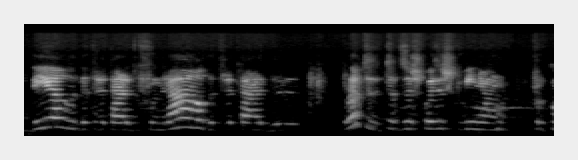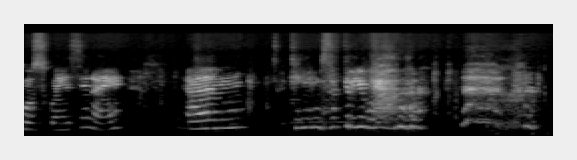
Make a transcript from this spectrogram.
dele, de tratar do funeral, de tratar de, pronto, de todas as coisas que vinham por consequência, não é? Um, tínhamos a tribo.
